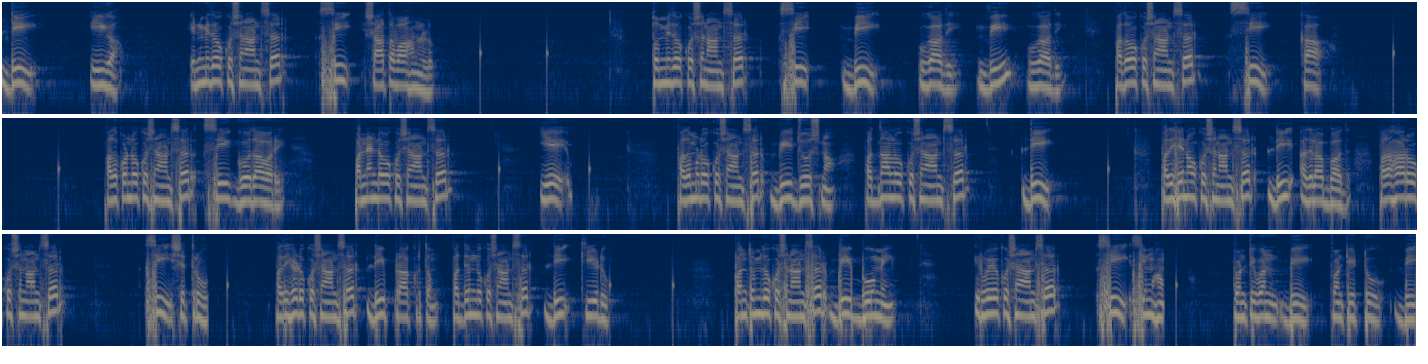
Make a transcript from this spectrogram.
డి ఈగ. ఎనిమిదవ క్వశ్చన్ ఆన్సర్ సి శాతవాహనులు. తొమ్మిదవ question answer C B Ugadi. B Ugadi. పదవ క్వశ్చన్ ఆన్సర్ సి కా. పదకొండవ క్వశ్చన్ ఆన్సర్ సి గోదావరి పన్నెండవ క్వశ్చన్ ఆన్సర్ ఏ పదమూడవ క్వశ్చన్ ఆన్సర్ బి జోష్న పద్నాలుగవ క్వశ్చన్ ఆన్సర్ డి పదిహేనవ క్వశ్చన్ ఆన్సర్ డి ఆదిలాబాద్ పదహారవ క్వశ్చన్ ఆన్సర్ సి శత్రువు పదిహేడు క్వశ్చన్ ఆన్సర్ డి ప్రాకృతం పద్దెనిమిదో క్వశ్చన్ ఆన్సర్ డి కీడు పంతొమ్మిదో క్వశ్చన్ ఆన్సర్ బి భూమి ఇరవై క్వశ్చన్ ఆన్సర్ సి సింహం twenty one B twenty two B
